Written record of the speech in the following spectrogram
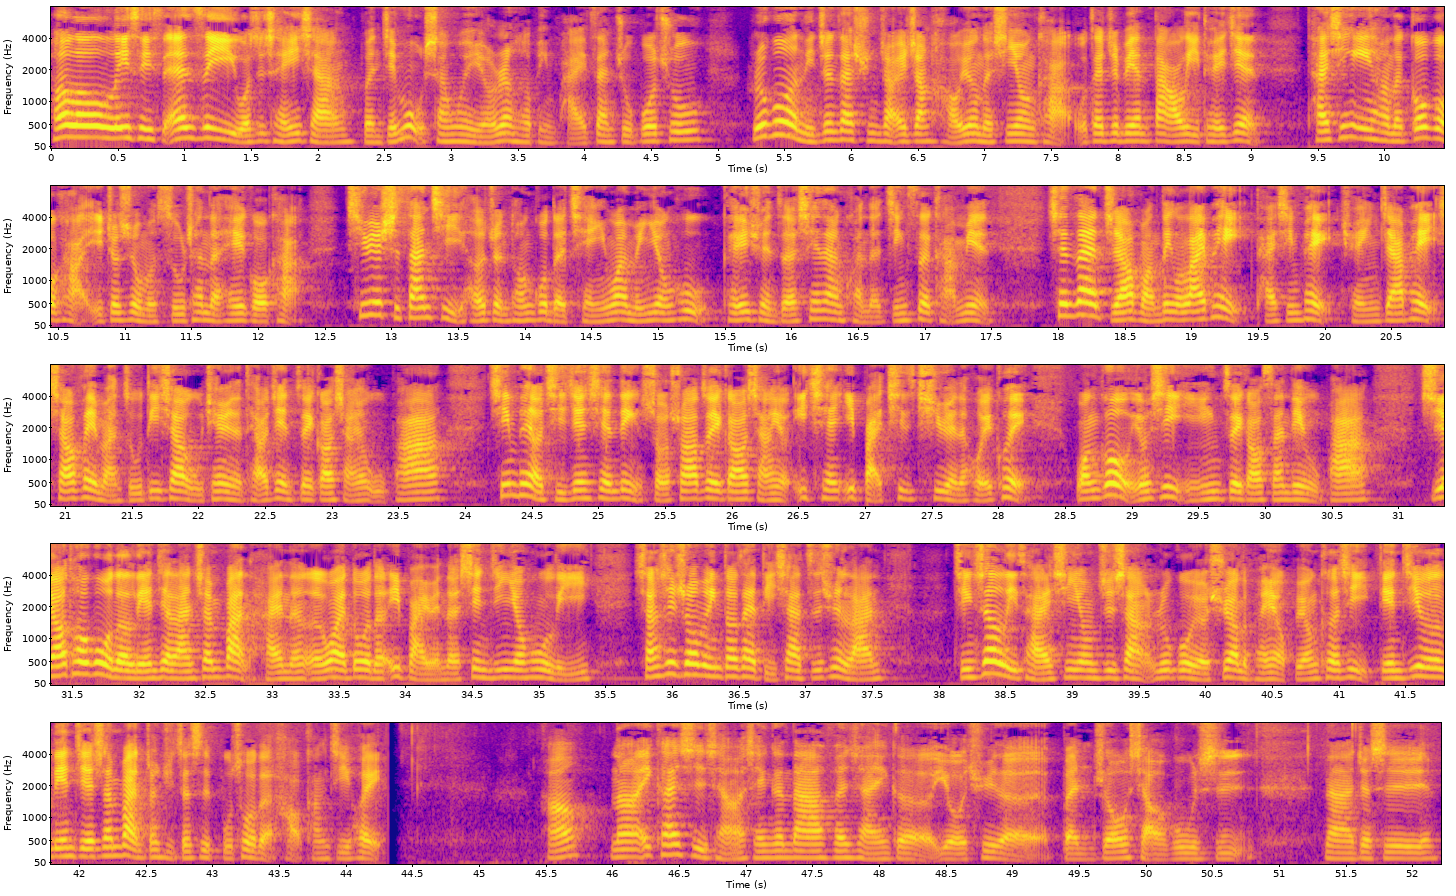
Hello, this is a n z y 我是陈一翔。本节目尚未有任何品牌赞助播出。如果你正在寻找一张好用的信用卡，我在这边大力推荐台新银行的 GoGo 卡，也就是我们俗称的黑狗卡。七月十三起核准通过的前一万名用户，可以选择限量款的金色卡面。现在只要绑定 Line Pay、台新 Pay、全银加 Pay，消费满足低消五千元的条件，最高享有五趴。新朋友期间限定，首刷最高享有一千一百七十七元的回馈。网购游戏影音最高三点五趴，只要透过我的连接栏申办，还能额外多得一百元的现金用户礼。详细说明都在底下资讯栏。谨慎理财，信用至上。如果有需要的朋友，不用客气，点击我的连接申办，赚取这次不错的好康机会。好，那一开始想要先跟大家分享一个有趣的本周小故事，那就是，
